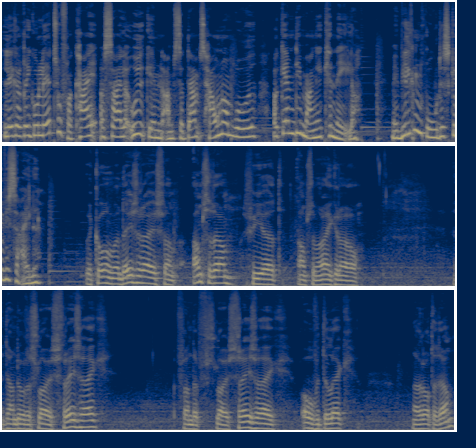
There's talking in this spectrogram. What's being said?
lægger Rigoletto fra kaj og sejler ud gennem Amsterdams havneområde og gennem de mange kanaler. Med hvilken rute skal vi sejle? Vi kommer van deze reis van Amsterdam via het Amsterdam-Rijnkanaal En dan door de sluis Vreeswijk. Van de sluis Vreeswijk over de Lek naar Rotterdam.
